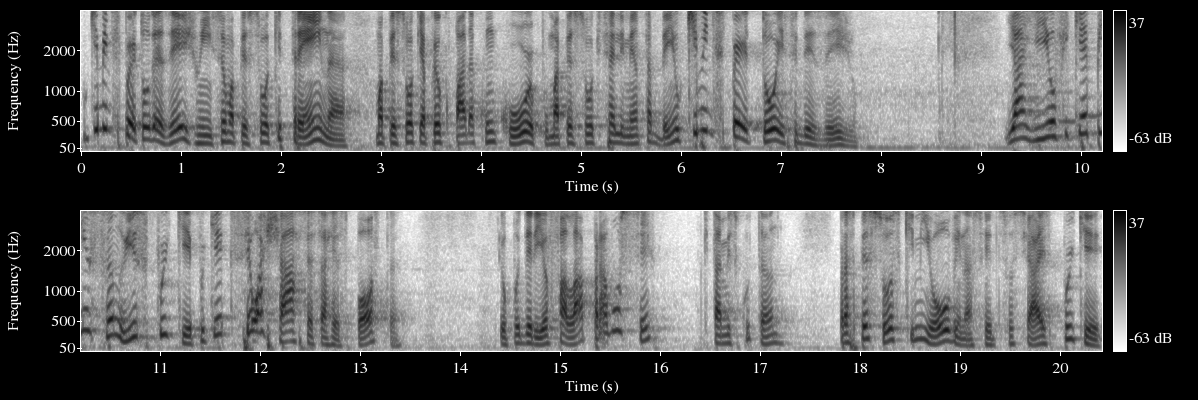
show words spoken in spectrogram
O que me despertou o desejo em ser uma pessoa que treina, uma pessoa que é preocupada com o corpo, uma pessoa que se alimenta bem? O que me despertou esse desejo? E aí eu fiquei pensando isso, por quê? Porque se eu achasse essa resposta, eu poderia falar para você que está me escutando para as pessoas que me ouvem nas redes sociais. Por quê?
